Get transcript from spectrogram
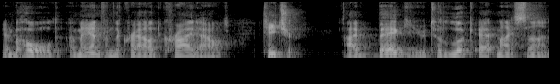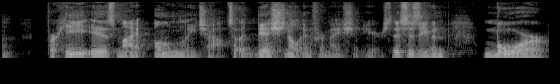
And behold, a man from the crowd cried out, Teacher, I beg you to look at my son, for he is my only child. So, additional information here. So, this is even more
